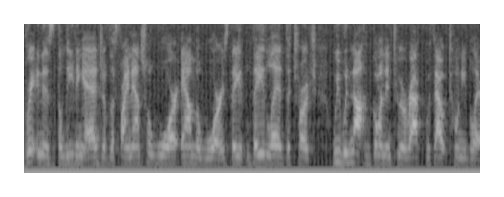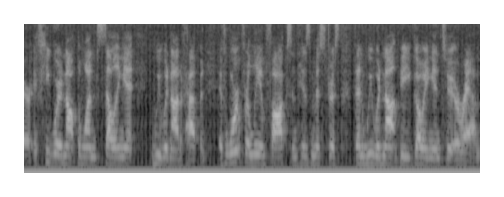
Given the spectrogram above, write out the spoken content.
Britain is the leading edge of the financial war and the wars. They, they led the charge. We would not have gone into Iraq without Tony Blair. If he were not the one selling it, we would not have happened. If it weren't for Liam Fox and his mistress, then we would not be going into Iran.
